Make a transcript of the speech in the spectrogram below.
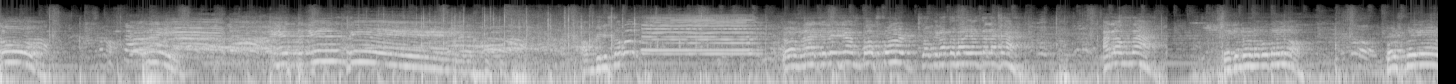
two, three, and the ending! Ang bilis naman! So, pinatunayan talaga. Alam na. Second round na po tayo. First player,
